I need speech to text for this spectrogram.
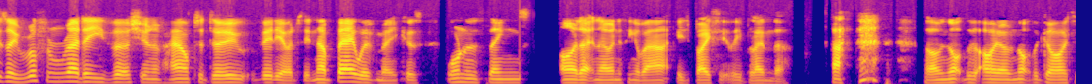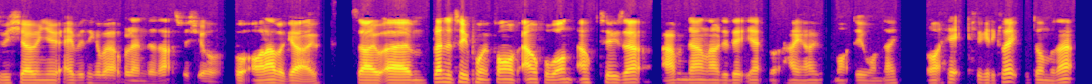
is a rough and ready version of how to do video editing. Now bear with me because one of the things I don't know anything about is basically Blender. I'm not the I am not the guy to be showing you everything about Blender, that's for sure. But I'll have a go. So um, Blender 2.5 Alpha 1, Alpha 2's out. I haven't downloaded it yet, but hey ho, might do one day. Right, hit clickety click. We're done with that.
